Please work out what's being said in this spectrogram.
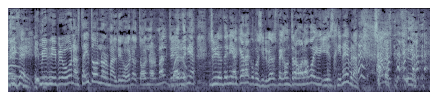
me dice. Y me dice mi primo, bueno, hasta ahí todo normal. Digo, bueno, todo normal. Yo, Bueno. ya, tenía, yo ya tenía cara como si le hubieras pegado un trago al agua y, y es ginebra, ¿sabes?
